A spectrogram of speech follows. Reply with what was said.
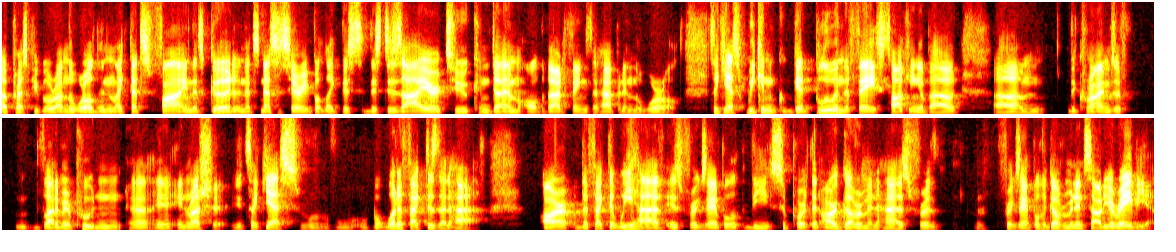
oppressed people around the world and like that's fine that's good and that's necessary but like this this desire to condemn all the bad things that happen in the world it's like yes we can get blue in the face talking about um, the crimes of Vladimir Putin uh, in, in Russia. It's like yes, w- w- but what effect does that have? Our the effect that we have is, for example, the support that our government has for, for example, the government in Saudi Arabia,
